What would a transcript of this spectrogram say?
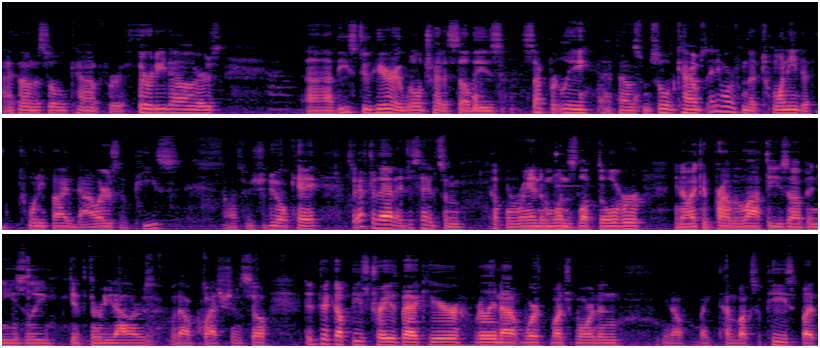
I found a sold comp for $30. Uh, these two here, I will try to sell these separately. I found some sold comps anywhere from the 20 to $25 a piece. Uh, so we should do okay. So after that, I just had some couple random ones left over you know, I could probably lot these up and easily get $30 without question. So did pick up these trays back here, really not worth much more than, you know, like 10 bucks a piece, but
